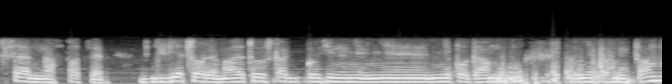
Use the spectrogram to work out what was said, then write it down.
z psem na spacer wieczorem, ale to już tak godziny nie, nie, nie podam, bo nie pamiętam.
